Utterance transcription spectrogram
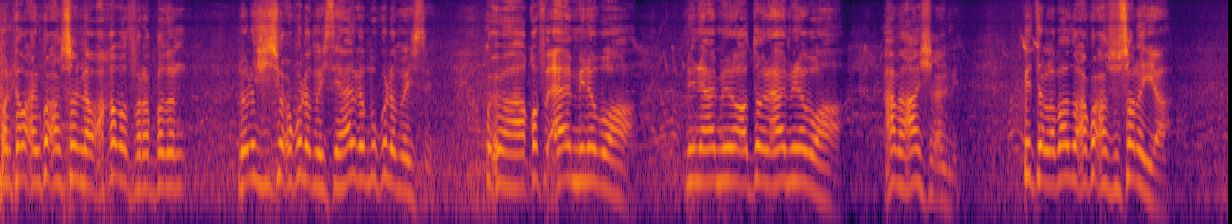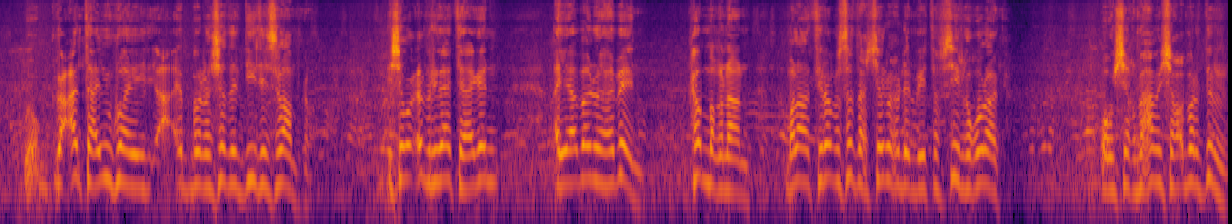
Marka waxaynu ku xasuusanaynaa waxqabad fara badan. Noloshiisi wuxuu ku dhammaystay halgan buu ku dhammaystay wuxuu ahaa qof aamina buu ahaa nin aamino addoon aamina buu ahaa maxamed xaashi cilmi midda labaad waxaan ku xasuusanayaa gacanta ayuu ku hayay barashada diinta islaamka isagoo cibrigaa taagan ayaabaanu habeen ka maqnaan malaha tiraba saddex jeer wuxuu dhammeeyey tafsiirka qur'aanka oo sheekh maxamed sheekh cumar dirir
